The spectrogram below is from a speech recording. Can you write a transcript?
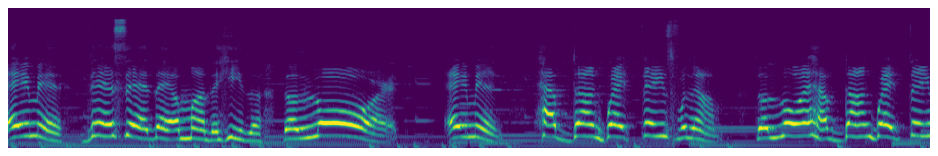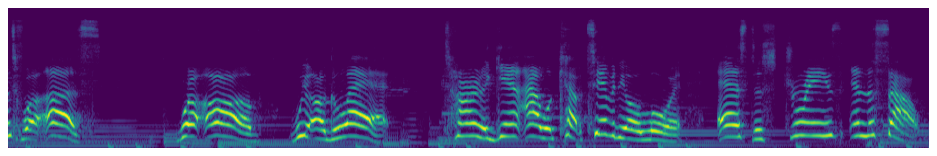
Amen. Then said they among the heathen, The Lord, amen, have done great things for them. The Lord have done great things for us, whereof we are glad. Turn again our captivity, O Lord, as the streams in the south.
